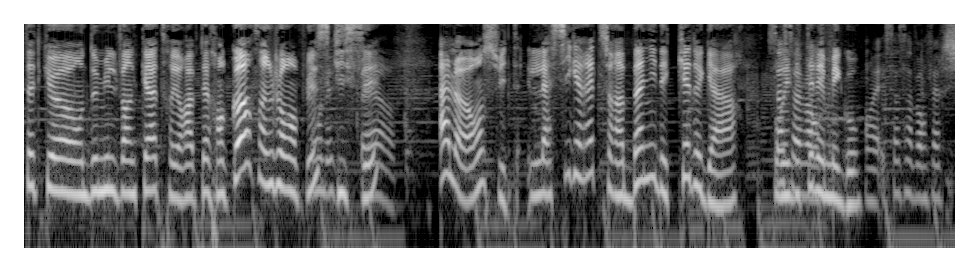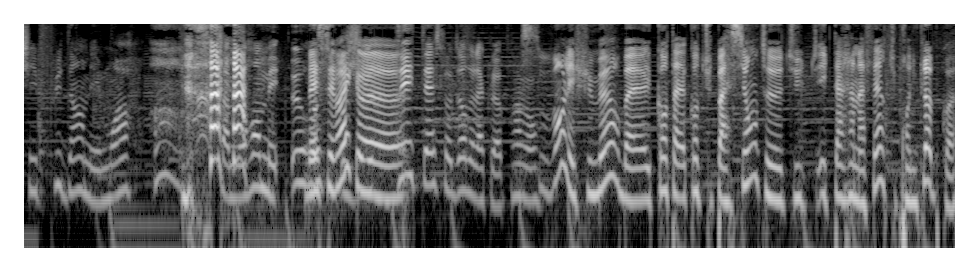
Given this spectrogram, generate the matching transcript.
Peut-être qu'en 2024, il y aura peut-être encore 5 jours en plus. On Qui sait. Alors ensuite, la cigarette sera bannie des quais de gare pour Ça, ça éviter en- les mégots. Ouais, ça, ça va en faire chier plus d'un, mais moi, oh, ça me rend mais heureuse. Mais c'est vrai Je que- déteste l'odeur de la clope, vraiment. Souvent, les fumeurs, bah, quand, tu patientes tu, et que t'as rien à faire, tu prends une clope, quoi.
